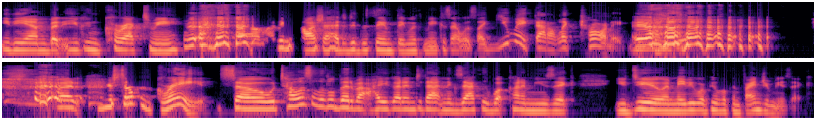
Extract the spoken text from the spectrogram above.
EDM, but you can correct me. Um, I think Sasha had to do the same thing with me because I was like, "You make that electronic." yeah. But your stuff is great. So tell us a little bit about how you got into that and exactly what kind of music you do, and maybe where people can find your music.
